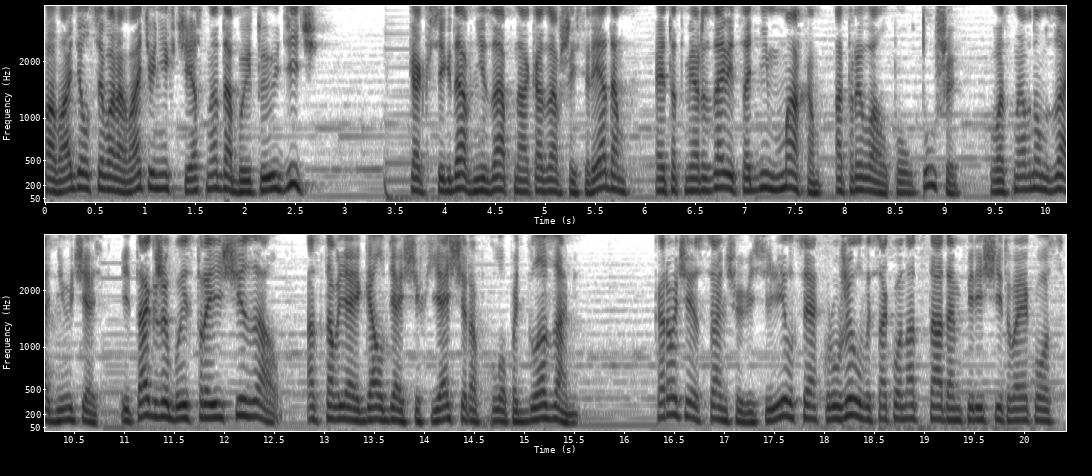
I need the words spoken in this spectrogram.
повадился воровать у них честно добытую дичь. Как всегда, внезапно оказавшись рядом, этот мерзавец одним махом отрывал полтуши, в основном заднюю часть, и также быстро исчезал, оставляя голдящих ящеров хлопать глазами. Короче, Санчо веселился, кружил высоко над стадом, пересчитывая коз,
